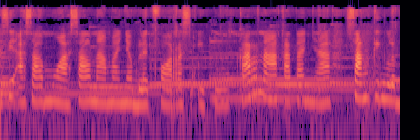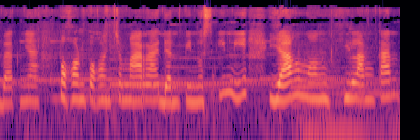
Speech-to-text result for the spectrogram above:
nggak sih asal muasal namanya Black Forest itu karena katanya saking lebatnya pohon-pohon cemara dan pinus ini yang menghilangkan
